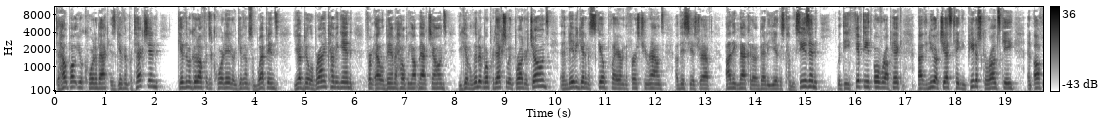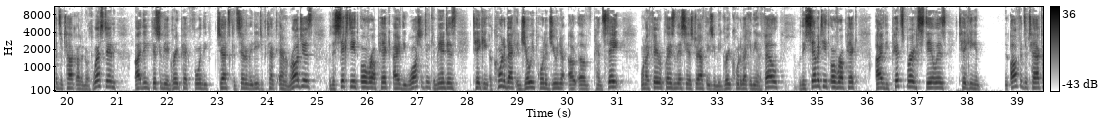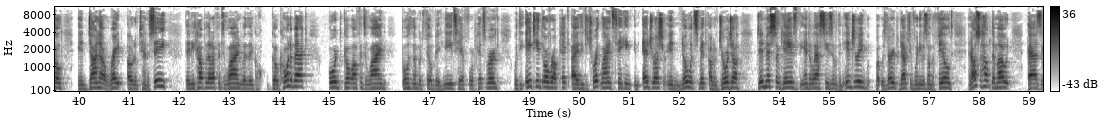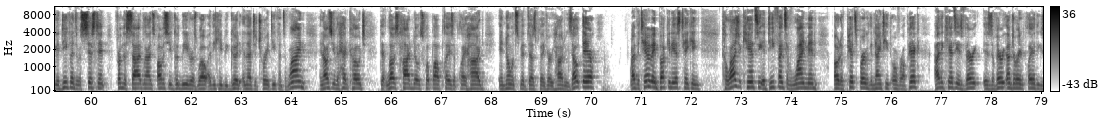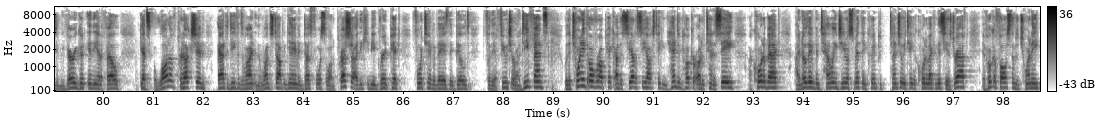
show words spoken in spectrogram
to help out your quarterback is give them protection, give them a good offensive coordinator, give them some weapons. You have Bill O'Brien coming in from Alabama helping out Mac Jones. You give him a little bit more protection with Broderick Jones, and then maybe get him a skilled player in the first two rounds of this year's draft. I think Matt could have a better year this coming season. With the 15th overall pick, the New York Jets taking Peter Skoronski, an offensive tackle out of Northwestern. I think this would be a great pick for the Jets, considering they need to protect Aaron Rodgers. With the 16th overall pick, I have the Washington Commanders taking a cornerback and Joey Porter Jr. out of Penn State. One of my favorite plays in this year's draft. He's going to be a great cornerback in the NFL. With the 17th overall pick, I have the Pittsburgh Steelers taking an, an offensive tackle and Darnell Wright out of Tennessee. They need help with that offensive line, whether they go cornerback or go offensive line. Both of them would fill big needs here for Pittsburgh. With the 18th overall pick, I the Detroit Lions taking an edge rusher in Nolan Smith out of Georgia. Did miss some games at the end of last season with an injury, but was very productive when he was on the field and also helped them out as like a defensive assistant from the sidelines. Obviously, a good leader as well. I think he'd be good in that Detroit defensive line. And obviously, you have a head coach that loves hard nosed football, plays that play hard, and Nolan Smith does play very hard when he's out there. I have the Tampa Bay Buccaneers taking Calijah Kancey, a defensive lineman out of Pittsburgh with the 19th overall pick. I think Kancey is very is a very underrated player. I think he's going to be very good in the NFL. Gets a lot of production at the defensive line in the run stopping game and does force a lot of pressure. I think he'd be a great pick for Tampa Bay as they build for their future on defense. With the 20th overall pick, have the Seattle Seahawks taking Hendon Hooker out of Tennessee, a quarterback. I know they've been telling Geno Smith they could potentially take a quarterback in this year's draft. If Hooker falls to them to 20,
